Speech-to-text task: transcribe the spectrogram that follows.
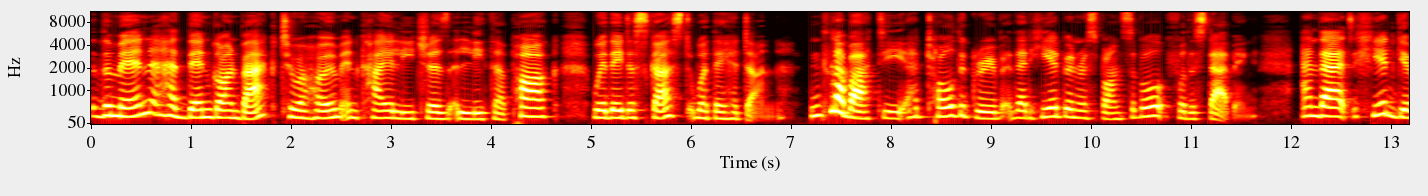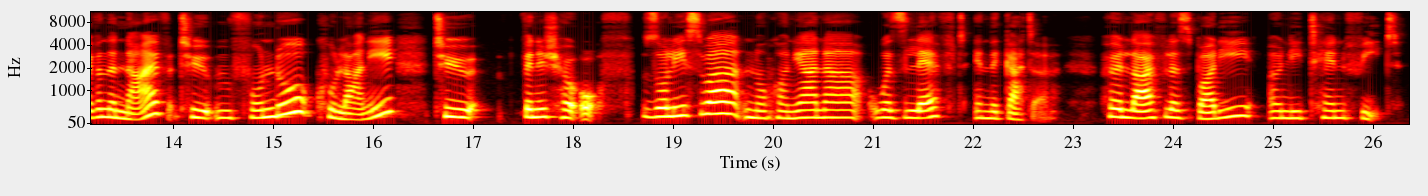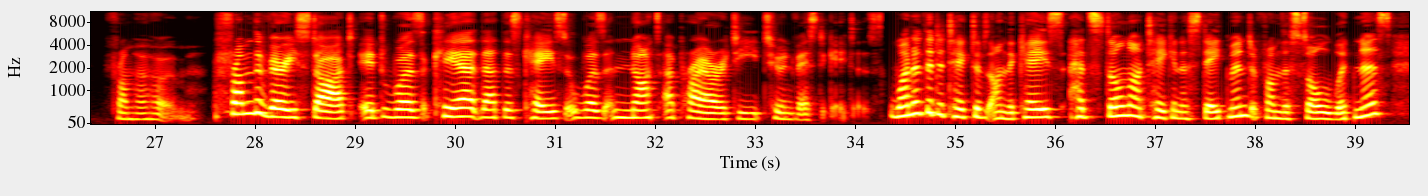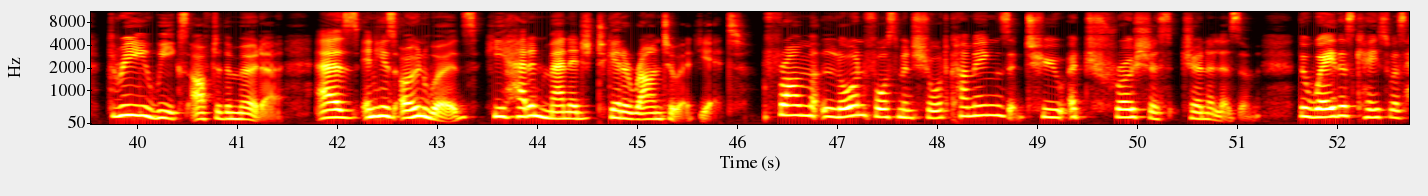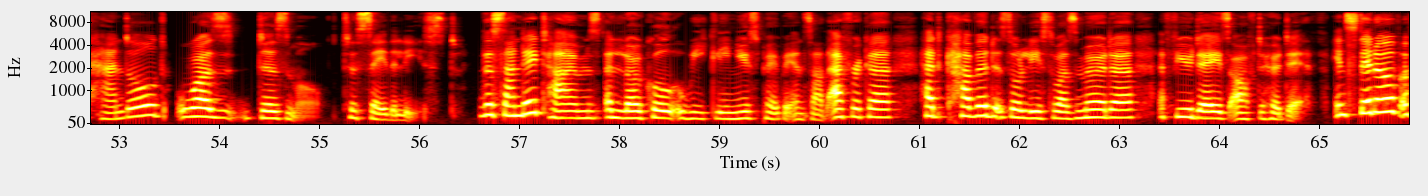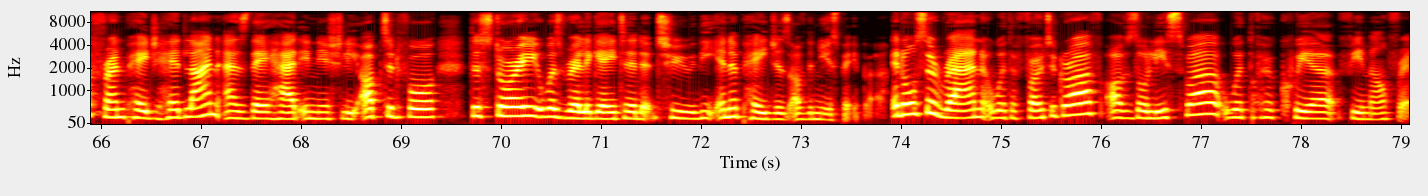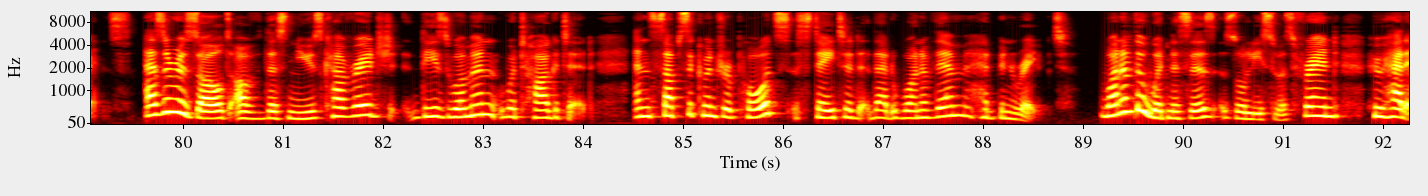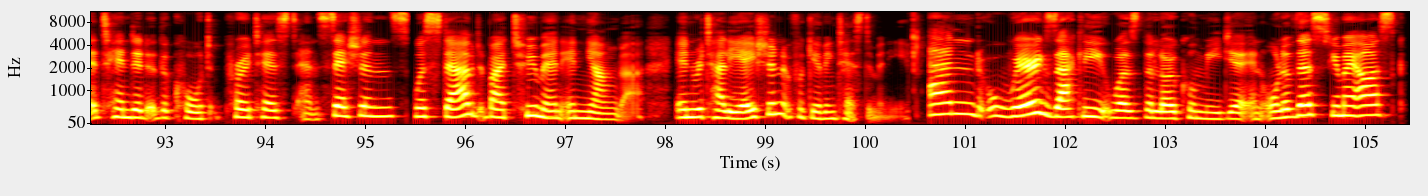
The men had then gone back to a home in Khayelitsha's Litha Park where they discussed what they had done. Ntlabati had told the group that he had been responsible for the stabbing and that he had given the knife to Mfundo Kulani to finish her off. Zoliswa Nkonyana was left in the gutter, her lifeless body only 10 feet from her home. From the very start, it was clear that this case was not a priority to investigators. One of the detectives on the case had still not taken a statement from the sole witness three weeks after the murder, as, in his own words, he hadn't managed to get around to it yet. From law enforcement shortcomings to atrocious journalism, the way this case was handled was dismal, to say the least. The Sunday Times, a local weekly newspaper in South Africa, had covered Zoliswa's murder a few days after her death. Instead of a front page headline as they had initially opted for, the story was relegated to the inner pages of the newspaper. It also ran with a photograph of Zoliswa with her queer female friends. As a result of this news coverage, these women were targeted and subsequent reports stated that one of them had been raped. One of the witnesses, Zoliswa's friend, who had attended the court protests and sessions, was stabbed by two men in Nyanga in retaliation for giving testimony. And where exactly was the local media in all of this, you may ask?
